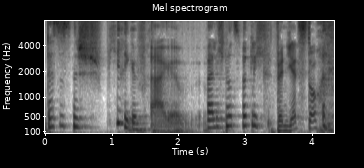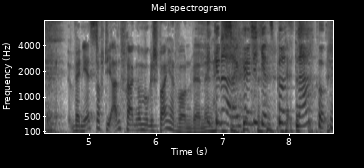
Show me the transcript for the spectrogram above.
das ist eine schwierige Frage, weil ich nutze wirklich. Wenn jetzt doch, wenn jetzt doch die Anfragen irgendwo gespeichert worden wären, ne? Genau, dann könnte ich jetzt kurz nachgucken.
